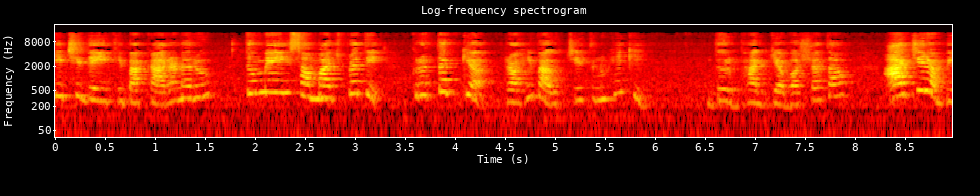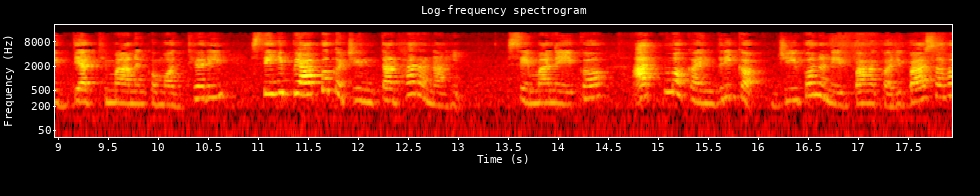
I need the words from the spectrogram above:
କିଛି ଦେଇଥିବା କାରଣରୁ ତୁମେ ଏହି ସମାଜ ପ୍ରତି କୃତଜ୍ଞ ରହିବା ଉଚିତ ନୁହେଁ କି ଦୁର୍ଭାଗ୍ୟବଶତଃ ଆଜିର ବିଦ୍ୟାର୍ଥୀମାନଙ୍କ ମଧ୍ୟରେ ସେହି ବ୍ୟାପକ ଚିନ୍ତାଧାରା ନାହିଁ ସେମାନେ ଏକ ଆତ୍ମକେନ୍ଦ୍ରିକ ଜୀବନ ନିର୍ବାହ କରିବା ସହ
